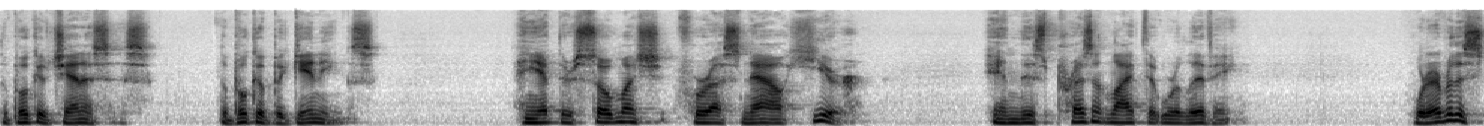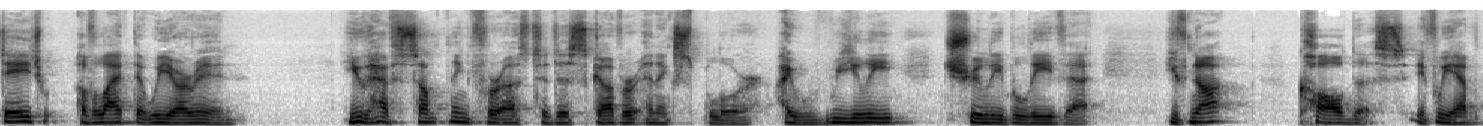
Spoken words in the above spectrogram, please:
the book of Genesis, the book of beginnings. And yet there's so much for us now here in this present life that we're living. Whatever the stage of life that we are in, you have something for us to discover and explore. I really, truly believe that. You've not called us, if we have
